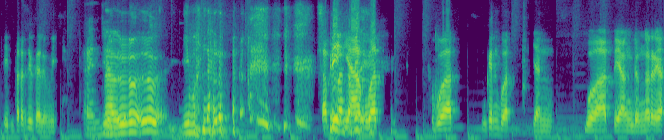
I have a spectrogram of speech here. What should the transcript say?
Pinter juga lu, Mi. Keren nah juga. lu lu gimana lu Tapi ya buat buat mungkin buat yang buat yang denger ya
